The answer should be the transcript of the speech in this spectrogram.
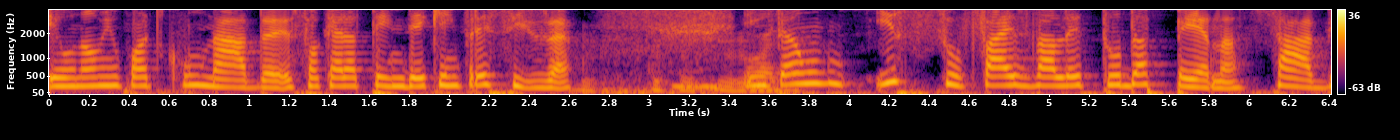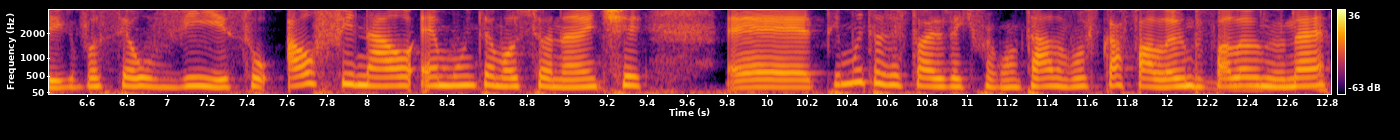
eu não me importo com nada, eu só quero atender quem precisa. Então, isso faz valer tudo a pena, sabe? Você ouvir isso ao final é muito emocionante. É, tem muitas histórias aqui pra contar, não vou ficar falando, falando, né?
